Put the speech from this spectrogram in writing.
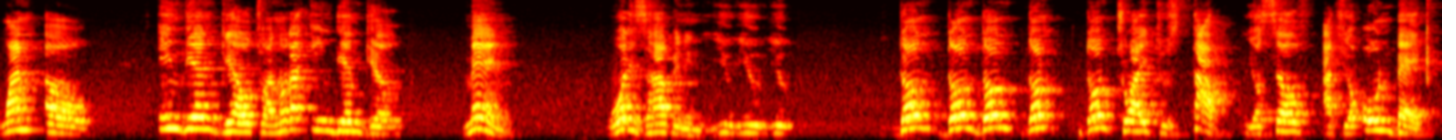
one uh, Indian girl to another Indian girl. Man, what is happening? You you you don't don't don't don't don't try to stab yourself at your own back.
